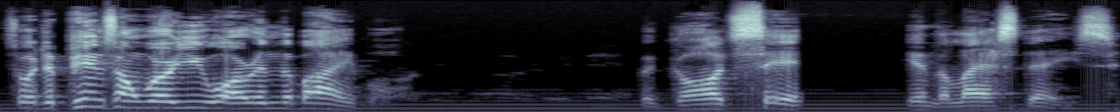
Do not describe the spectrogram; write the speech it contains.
So it depends on where you are in the Bible. But God said in the last days,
